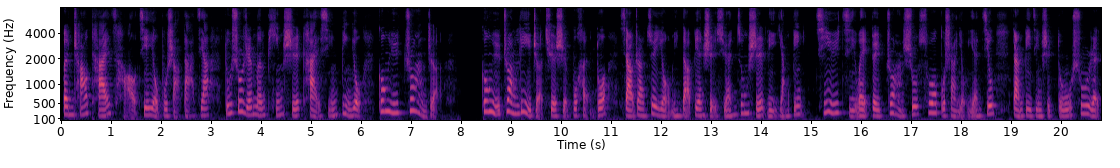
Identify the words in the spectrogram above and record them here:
本朝楷草皆有不少大家，读书人们平时楷行并用，工于状者，工于壮丽者却是不很多。小篆最有名的便是玄宗时李阳冰，其余几位对篆书说不上有研究，但毕竟是读书人，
